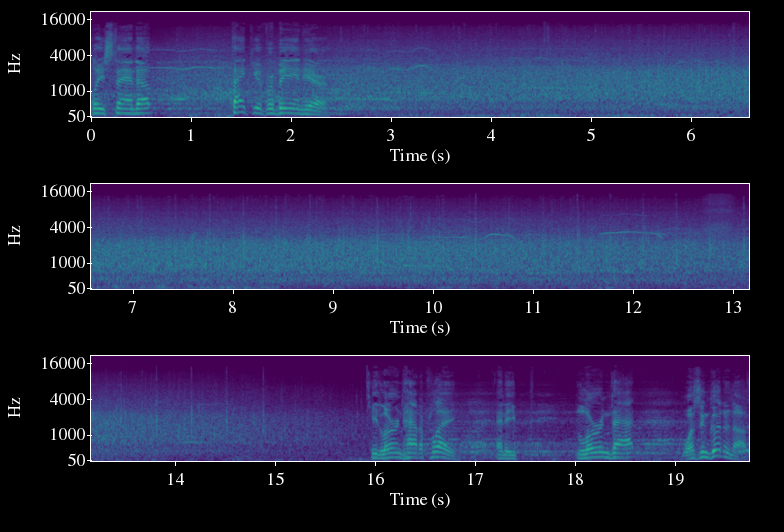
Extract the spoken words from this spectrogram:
please stand up? Thank you for being here. He learned how to play, and he learned that wasn't good enough.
